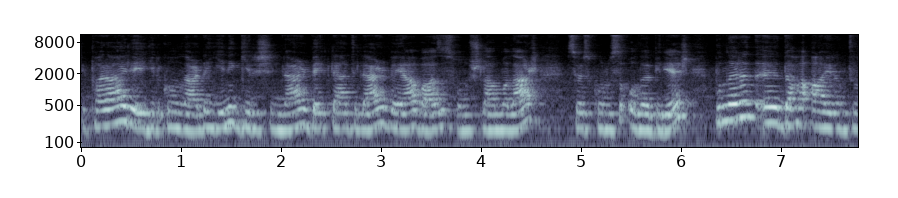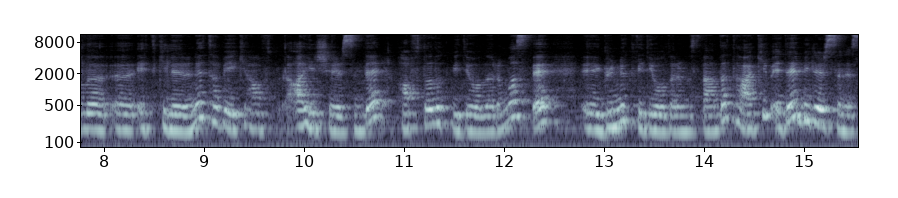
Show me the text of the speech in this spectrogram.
e, parayla ilgili konularda yeni girişimler, beklentiler veya bazı sonuçlanmalar söz konusu olabilir. Bunların e, daha ayrıntılı e, etkilerini tabii ki ay içerisinde haftalık videolarımız ve e, günlük videolarımızdan da takip edebilirsiniz.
